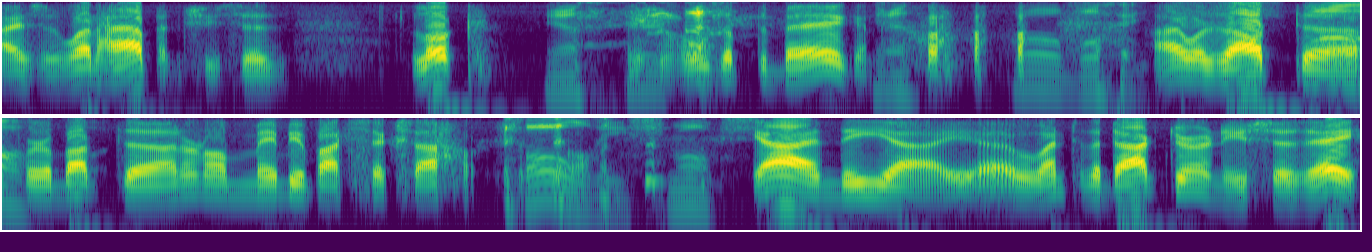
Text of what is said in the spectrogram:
I said, "What happened?" She said, "Look." yeah. She holds up the bag, and Yeah. Oh boy. I was out uh, Oh. for about uh, I don't know maybe about six hours. Holy smokes. Yeah, and the uh, I, uh, went to the doctor, and he says, "Hey,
